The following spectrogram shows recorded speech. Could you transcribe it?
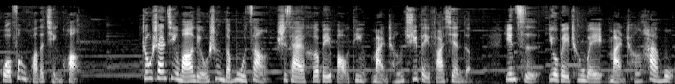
或凤凰的情况。中山靖王刘胜的墓葬是在河北保定满城区被发现的，因此又被称为满城汉墓。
